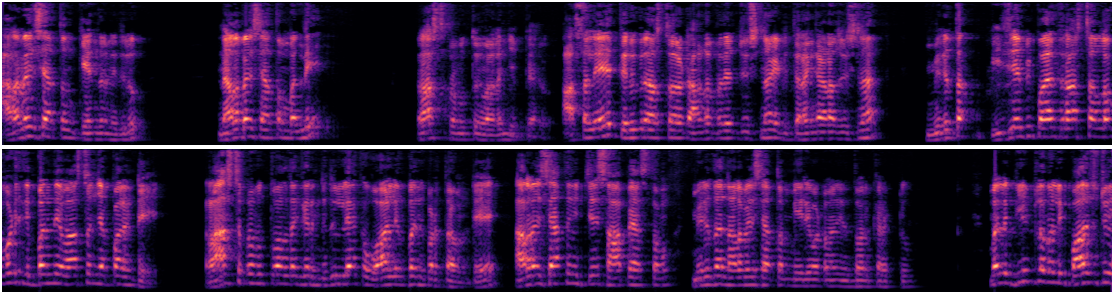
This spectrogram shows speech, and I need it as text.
అరవై శాతం కేంద్ర నిధులు నలభై శాతం మళ్ళీ రాష్ట్ర ప్రభుత్వం ఇవ్వాలని చెప్పారు. అసలే తెలుగు రాష్ట్రాలు ఆంధ్రప్రదేశ్ చూసినా ఇటు తెలంగాణ చూసినా మిగతా బీజేపీ పాలిత రాష్ట్రాల్లో కూడా ఇది ఇబ్బంది వాస్తవం చెప్పాలంటే. రాష్ట్ర ప్రభుత్వాల దగ్గర నిధులు లేక వాళ్ళు ఇబ్బంది పడతా ఉంటే అరవై శాతం ఇచ్చేసి ఆపేస్తాం మిగతా నలభై శాతం మీరు ఇవ్వటం అనేది ఎంతవరకు కరెక్ట్? మళ్ళీ దీంట్లో మళ్ళీ పాజిటివ్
